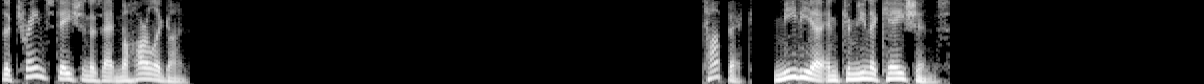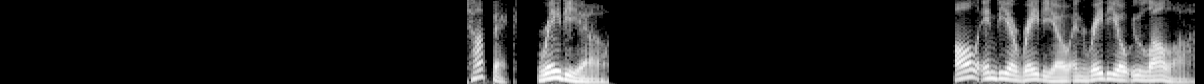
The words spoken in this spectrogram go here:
The train station is at Naharlagun. Media and communications Radio. All India Radio and Radio Ulala.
